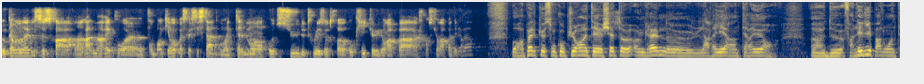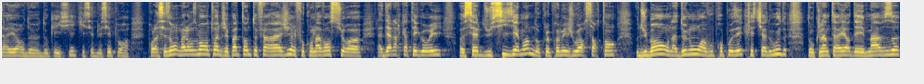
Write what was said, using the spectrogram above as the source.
Donc à mon avis, ce sera un raz-de-marée pour, euh, pour Banquero parce que ses stats vont être tellement au-dessus de tous les autres rookies qu'il y aura pas, je pense qu'il n'y aura pas débat. Bon, on rappelle que son concurrent était Chet Holmgren, euh, l'arrière intérieur. Euh, De, enfin, l'ailier pardon intérieur de d'OKC qui s'est blessé pour, pour la saison. Malheureusement, Antoine, j'ai pas le temps de te faire réagir. Il faut qu'on avance sur euh, la dernière catégorie, euh, celle du sixième homme, donc le premier joueur sortant du banc. On a deux noms à vous proposer Christian Wood, donc l'intérieur des Mavs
